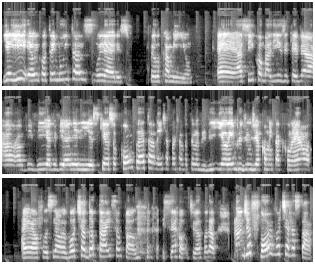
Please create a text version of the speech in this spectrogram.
E aí, eu encontrei muitas mulheres pelo caminho é, assim como a Lizzie teve a, a, a, Vivi, a Viviane Elias, que eu sou completamente apaixonada pela Vivi, e eu lembro de um dia comentar com ela, aí ela falou assim, não, eu vou te adotar em São Paulo. isso é ótimo. Ela falou, não, onde eu for, eu vou te arrastar.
